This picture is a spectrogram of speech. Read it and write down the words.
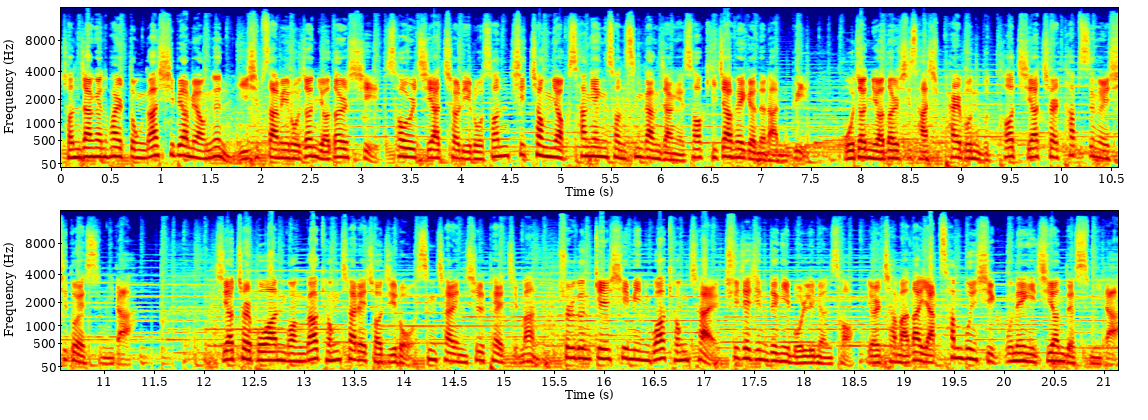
전장현 활동가 10여 명은 23일 오전 8시 서울 지하철 1호선 시청역 상행선 승강장에서 기자회견을 한 뒤 오전 8시 48분부터 지하철 탑승을 시도했습니다. 지하철 보안관과 경찰의 저지로 승차엔 실패했지만 출근길 시민과 경찰, 취재진 등이 몰리면서 열차마다 약 3분씩 운행이 지연됐습니다.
